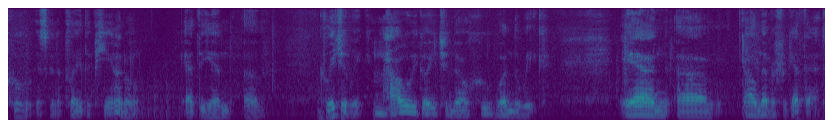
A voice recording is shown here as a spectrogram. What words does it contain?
who is going to play the piano at the end of collegiate week? How are we going to know who won the week? And um, I'll never forget that.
